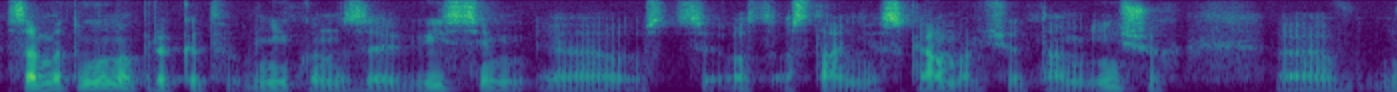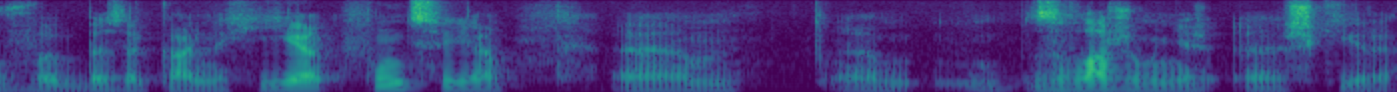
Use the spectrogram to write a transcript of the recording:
Саме тому, наприклад, в Nikon Z8, е, ось це ос- останній з камер чи там інших е, в беззеркальних є функція ем, зглажування е, шкіри.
